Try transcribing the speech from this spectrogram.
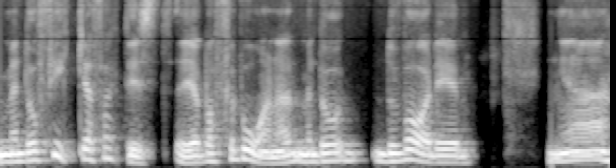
Men då fick jag faktiskt, jag var förvånad, men då, då var det, ja,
